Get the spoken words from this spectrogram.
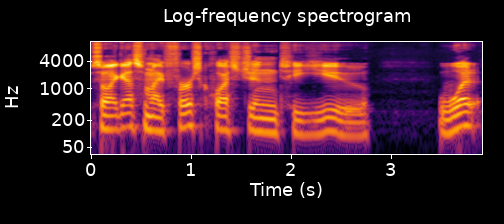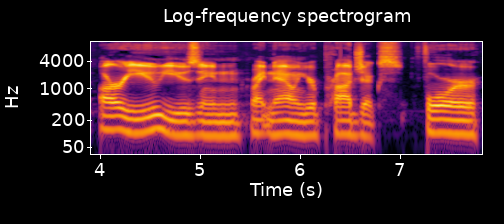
so I guess my first question to you, what are you using right now in your projects for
